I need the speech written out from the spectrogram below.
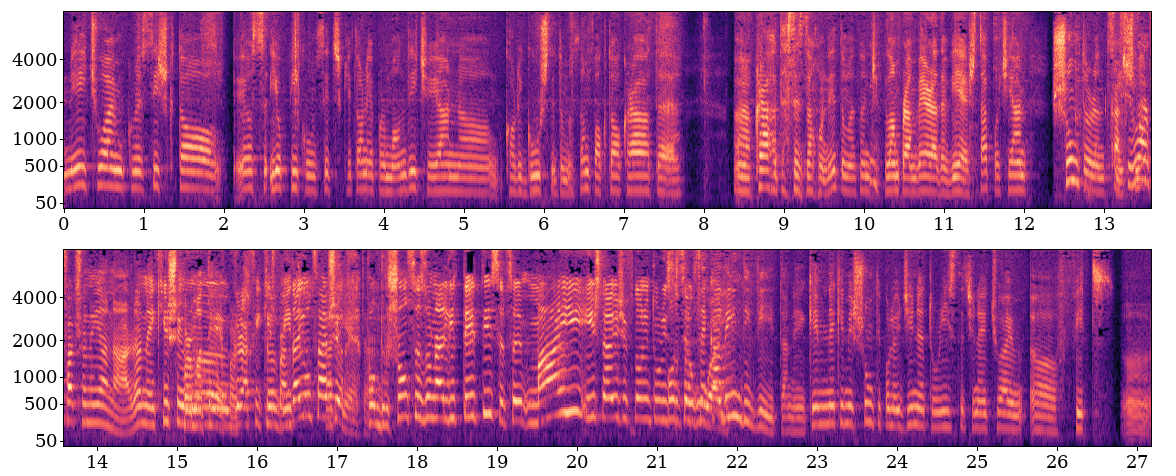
ne i quajmë kryesisht këto, jo, jo pikun, siç Kliton e përmendi, që janë uh, korrik-gushti, domethënë, po këto krahët e krahët e sezonit, domethënë që fillon pranvera dhe vjeshta, po që janë shumë të rëndësishme. Ka filluar fakt që në janar, ne kishim për më tepër grafikisht, prandaj unë thashë, po ndryshon sezonaliteti sepse maji ishte ajo që fillonin turistët e huaj. Po sepse ka dhe individë tani, kemi ne kemi shumë tipologjinë e turistëve që ne i quajmë uh, fit uh,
